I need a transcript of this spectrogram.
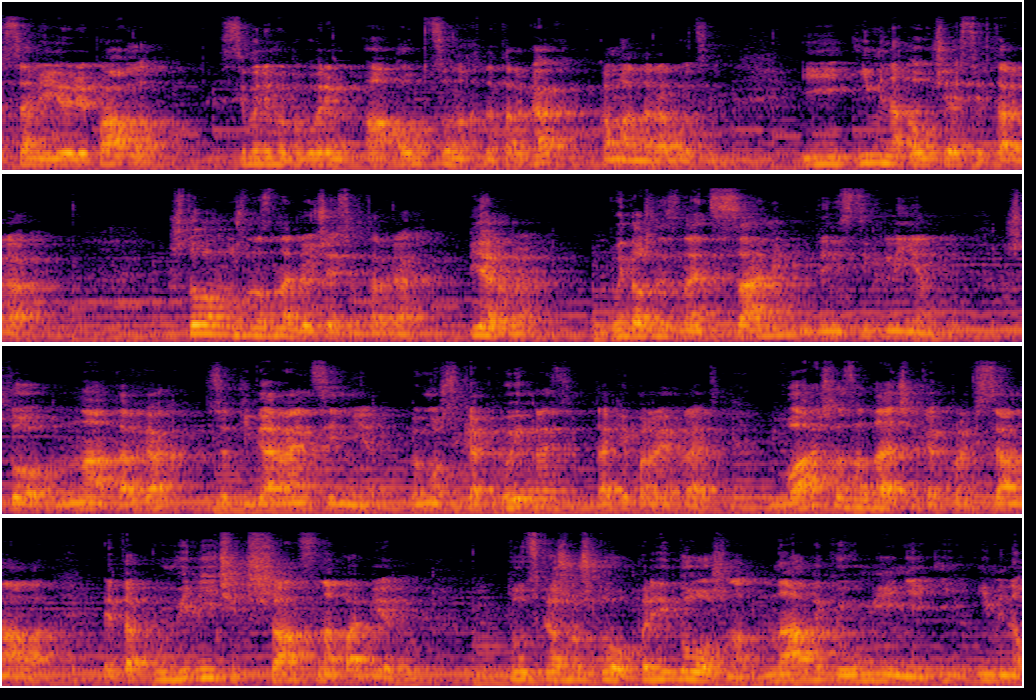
с вами Юрий Павлов. Сегодня мы поговорим о аукционах на торгах в командной работе и именно о участии в торгах. Что вам нужно знать для участия в торгах? Первое. Вы должны знать сами и донести клиенту, что на торгах все-таки гарантии нет. Вы можете как выиграть, так и проиграть. Ваша задача как профессионала – это увеличить шанс на победу. Тут скажу, что при должном навыке, умении и именно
